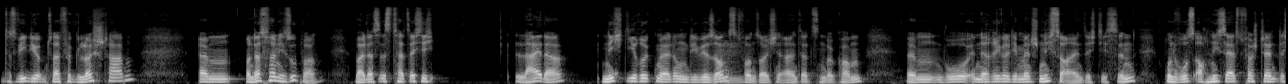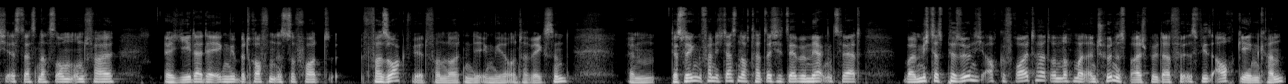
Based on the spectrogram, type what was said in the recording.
das Video im Zweifel gelöscht haben. Ähm, und das fand ich super, weil das ist tatsächlich leider nicht die Rückmeldung, die wir sonst von solchen Einsätzen bekommen, ähm, wo in der Regel die Menschen nicht so einsichtig sind und wo es auch nicht selbstverständlich ist, dass nach so einem Unfall äh, jeder, der irgendwie betroffen ist, sofort versorgt wird von Leuten, die irgendwie da unterwegs sind. Ähm, deswegen fand ich das noch tatsächlich sehr bemerkenswert, weil mich das persönlich auch gefreut hat und nochmal ein schönes Beispiel dafür ist, wie es auch gehen kann,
